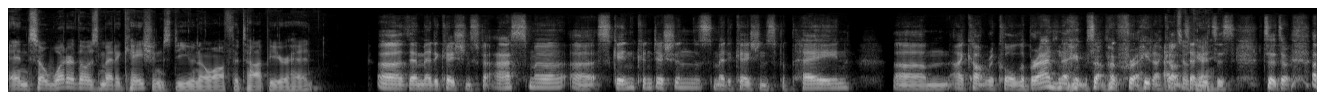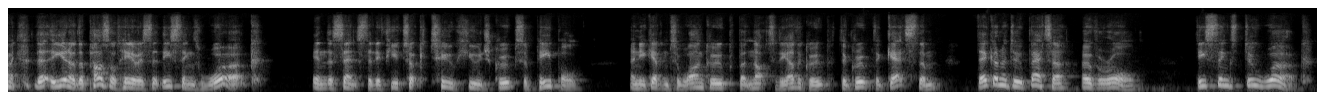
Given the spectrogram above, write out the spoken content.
and so what are those medications? Do you know off the top of your head? Uh, there are medications for asthma, uh, skin conditions, medications for pain. Um, I can't recall the brand names. I'm afraid I can't That's tell okay. you to, to, to. I mean, the, you know, the puzzle here is that these things work in the sense that if you took two huge groups of people and you give them to one group but not to the other group, the group that gets them, they're going to do better overall. These things do work.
